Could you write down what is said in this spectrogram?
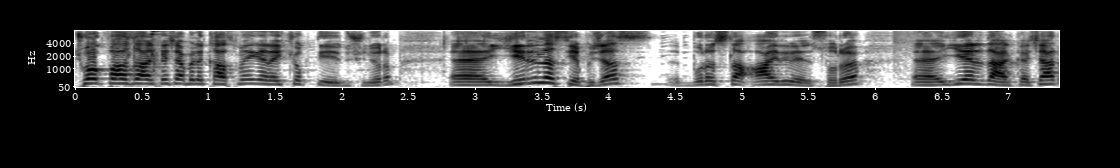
Çok fazla arkadaşlar böyle kasmaya gerek yok diye düşünüyorum. Ee, yeri nasıl yapacağız? Burası da ayrı bir soru. Ee, yeri de arkadaşlar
